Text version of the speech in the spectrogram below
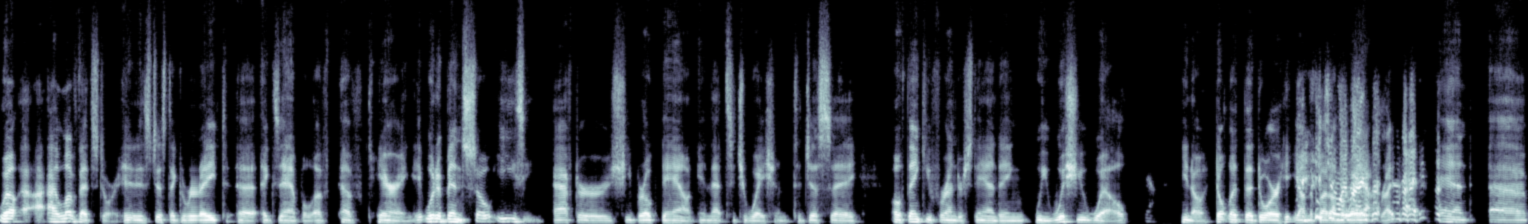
Well, I, I, love that story. It is just a great uh, example of of caring. It would have been so easy after she broke down in that situation to just say, "Oh, thank you for understanding. We wish you well." You know, don't let the door hit you on the butt on the way out, right? right. And uh,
